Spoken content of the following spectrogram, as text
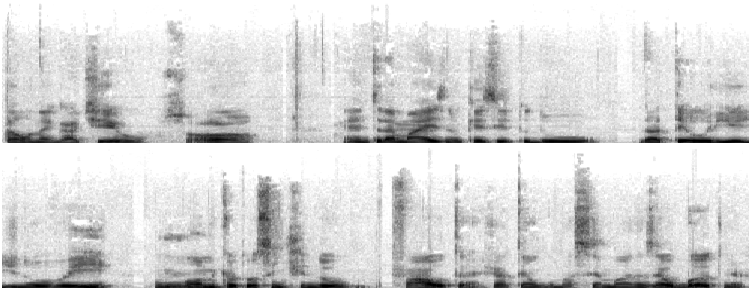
tão negativo, só entra mais no quesito do, da teoria de novo aí. Um nome que eu tô sentindo falta, já tem algumas semanas, é o Buckner.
